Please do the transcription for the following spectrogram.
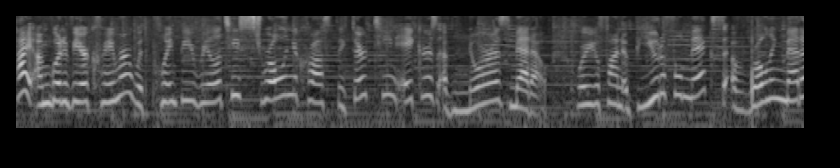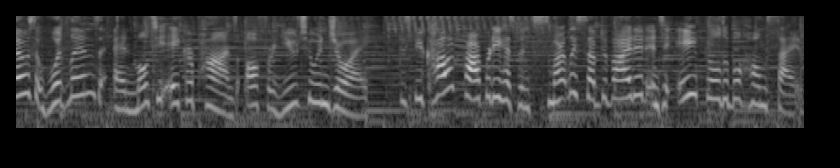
Hi, I'm Guinevere Kramer with Point B Realty, strolling across the 13 acres of Nora's Meadow, where you'll find a beautiful mix of rolling meadows, woodlands, and multi-acre ponds, all for you to enjoy. This bucolic property has been smartly subdivided into eight buildable home sites.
